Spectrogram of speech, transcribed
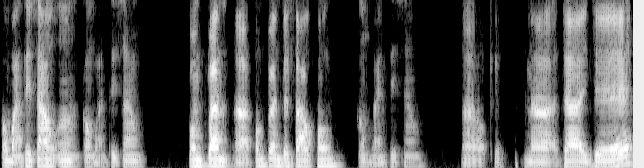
còn bạn thì sao Ờ, còn bạn thì sao 콘벤, 아, 콘벤데사오 콩. còn bạn thì sao 아, 오케이. 나, 자, 이제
